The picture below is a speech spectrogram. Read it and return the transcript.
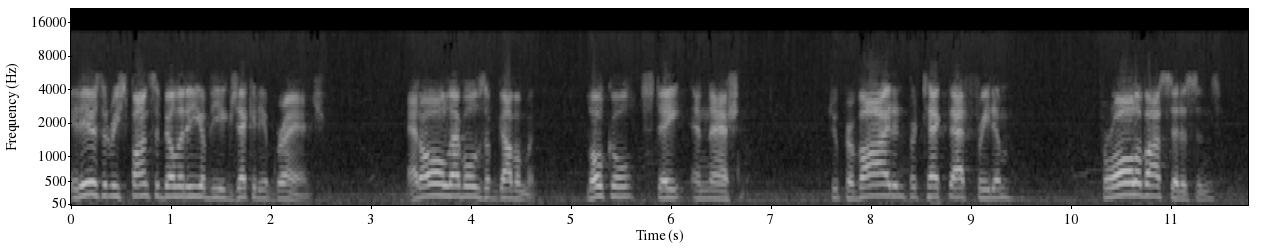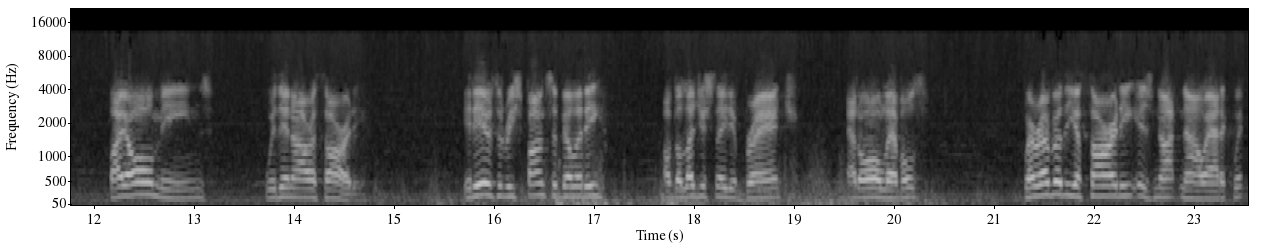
It is the responsibility of the executive branch at all levels of government, local, state, and national, to provide and protect that freedom for all of our citizens by all means within our authority. It is the responsibility of the legislative branch at all levels, wherever the authority is not now adequate,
